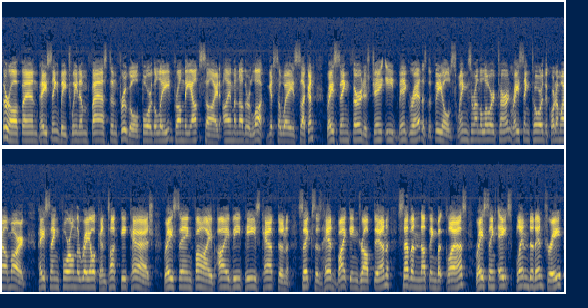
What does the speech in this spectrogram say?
They're and pacing between them, fast and frugal for the lead from the outside. I'm another luck gets away second. Racing third is J.E. Big Red as the field swings around the lower turn, racing toward the quarter mile mark. Pacing four on the rail, Kentucky Cash. Racing five, IVP's Captain. Six is Head Viking dropped in. Seven, Nothing But Class. Racing eight, Splendid Entry.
